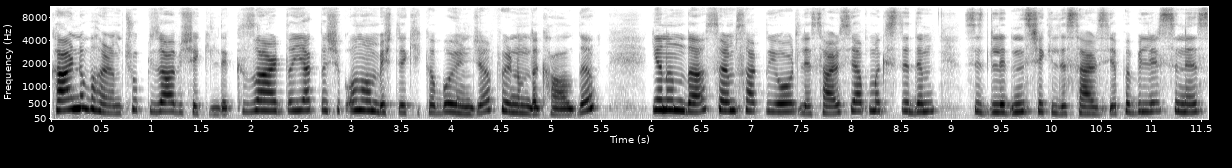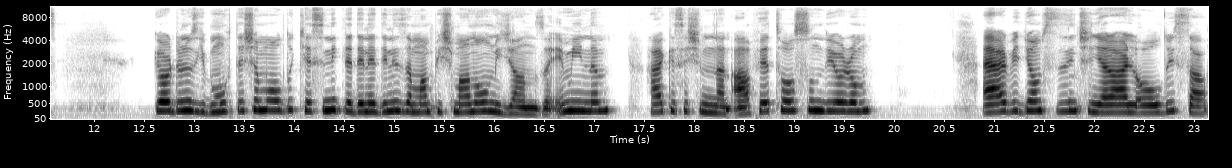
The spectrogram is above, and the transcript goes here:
Karnabaharım çok güzel bir şekilde kızardı. Yaklaşık 10-15 dakika boyunca fırınımda kaldı. Yanında sarımsaklı yoğurt ile servis yapmak istedim. Siz dilediğiniz şekilde servis yapabilirsiniz. Gördüğünüz gibi muhteşem oldu. Kesinlikle denediğiniz zaman pişman olmayacağınıza eminim. Herkese şimdiden afiyet olsun diyorum. Eğer videom sizin için yararlı olduysa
